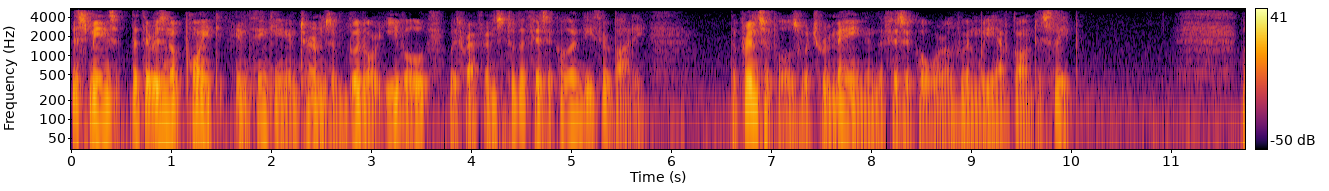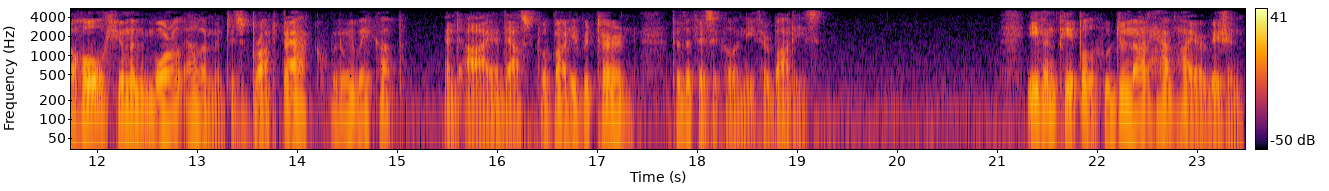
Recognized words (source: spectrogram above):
This means that there is no point in thinking in terms of good or evil with reference to the physical and ether body, the principles which remain in the physical world when we have gone to sleep. The whole human moral element is brought back when we wake up, and I and astral body return to the physical and ether bodies. Even people who do not have higher vision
